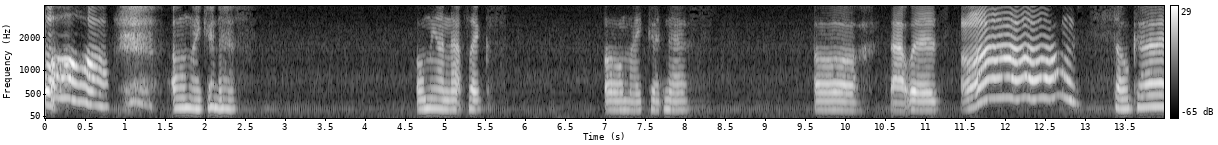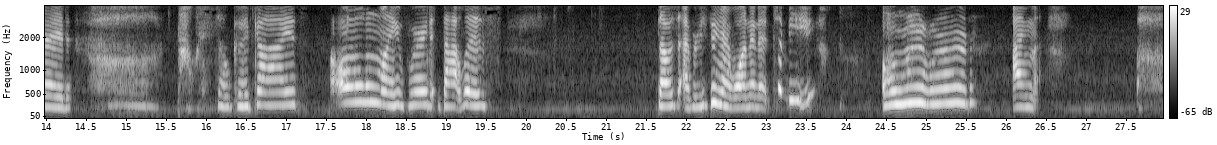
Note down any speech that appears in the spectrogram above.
Oh, oh my goodness. Only on Netflix. Oh my goodness. Oh, that was, oh, so good. that was so good, guys. Oh my word. That was, that was everything I wanted it to be. Oh my word. I'm, Oh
